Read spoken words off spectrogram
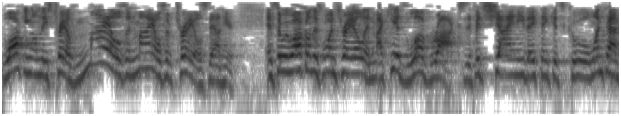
walking on these trails, miles and miles of trails down here. And so we walk on this one trail and my kids love rocks. If it's shiny, they think it's cool. One time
